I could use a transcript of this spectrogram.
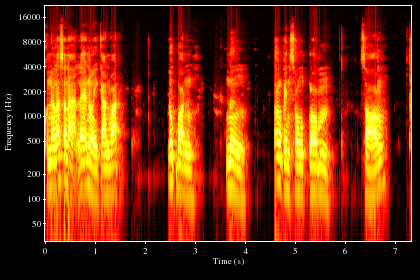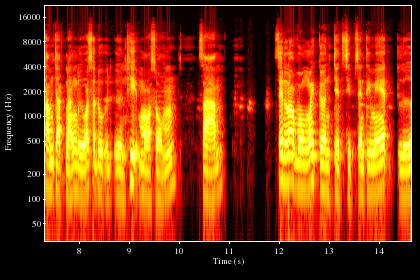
คุณลักษณะและหน่วยการวัด ลูกบอล 1. ต้องเป็นทรงกลม 2. ทำจากหนังหรือวัสดุอื่น ๆ ที่เหมาะสม 3. เส้นรอบวงไม่เกิน 70เซนติเมตรหรือ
